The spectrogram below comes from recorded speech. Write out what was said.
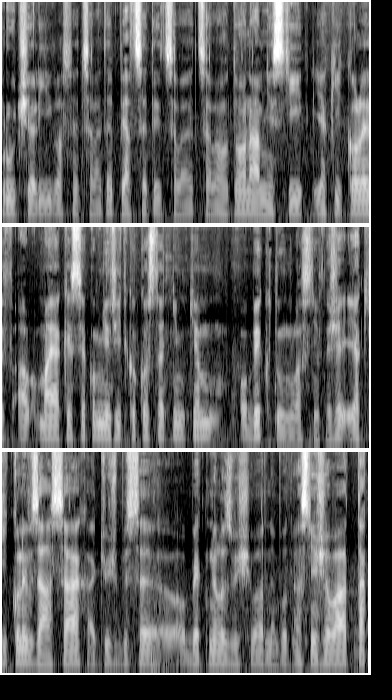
průčelí vlastně celé té piacety, celé, celého toho náměstí, jakýkoliv a má jakési jako měřítko k ostatním těm objektům vlastně. Takže jakýkoliv zásah, ať už by se objekt měl zvyšovat nebo sněžovat, tak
